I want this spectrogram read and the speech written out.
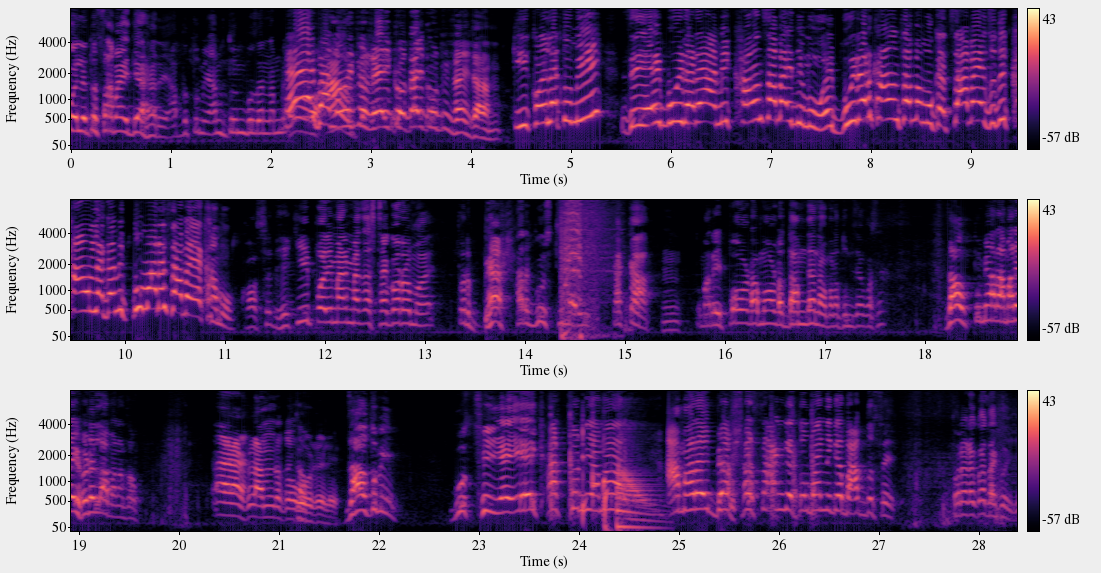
কইলে তো চাবাই দেয়া হারে। আপনি তুমি আমি তুমি বুঝেন না। এই আমি তো সেই কথাই করতে চাইছিলাম কি কইলা তুমি? যে এই বুইড়ারে আমি খাউন চাবাই দিমু। এই বুইড়ার খাউন চাবা মুখে। চাবাই যদি খাউন লাগে আমি তোমারে চাবাই খামু। কষ্ট দেখি পরিমাণ মেজাজটা গরম হয়। তোর ব্যবসার গোষ্ঠী মারি। কাকা তোমার এই পরোটা মরোটা দাম দেন না তুমি যাও কাছে যাও তুমি আর আমার এই হোটেলে আবা না যাও। আর আসলাম না তো হোটেলে। যাও তুমি। বুঝছি এই এই খাচ্ছ নি আমার। আমার এই ব্যবসা চাঙ্গে তোর বান্দিকে ভাব দছে তোর একটা কথা কই?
